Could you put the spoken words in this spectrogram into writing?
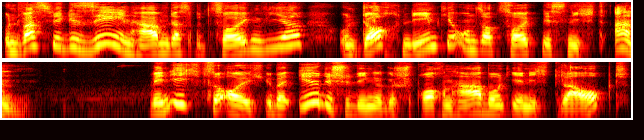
Und was wir gesehen haben, das bezeugen wir, und doch nehmt ihr unser Zeugnis nicht an. Wenn ich zu euch über irdische Dinge gesprochen habe und ihr nicht glaubt,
